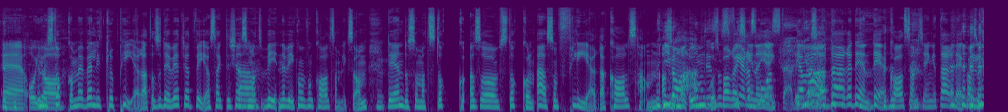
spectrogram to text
Eh, och Ja, men jag, Stockholm är väldigt grupperat, alltså det vet jag att vi har sagt, det känns som att vi, när vi kommer från Karlshamn, liksom, det är ändå som att Stock, alltså, Stockholm är som flera Karlshamn, alltså Ja, man umgås som bara i sina gäng. småstäder. Ja, men Ja. Så här, där är det, det är Karlshamnsgänget, där är det Karlshamn,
